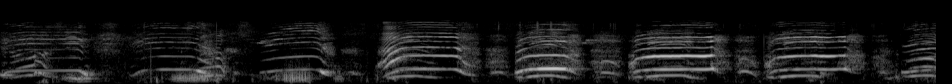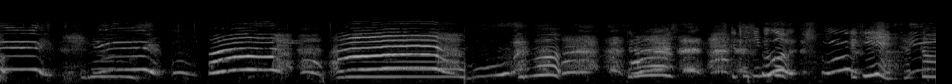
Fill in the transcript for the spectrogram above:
Ih. Ih. Ih. Ah. Ah. Ah. Terus kita gini bu. Iki satu,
